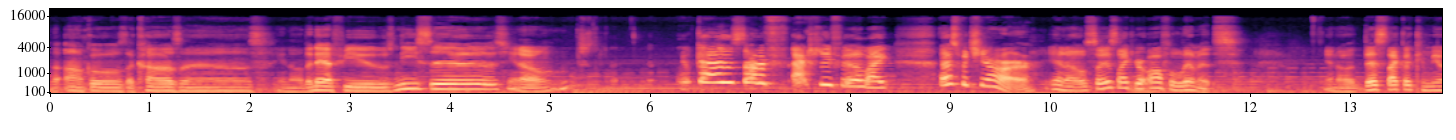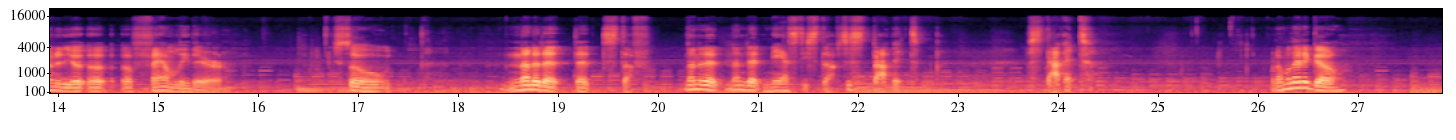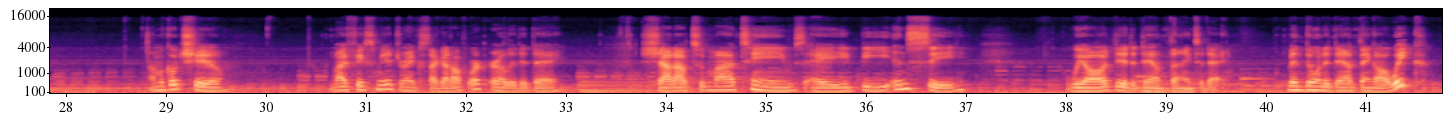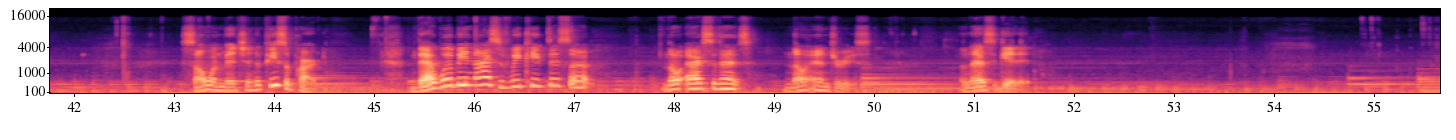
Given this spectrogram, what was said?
the uncles, the cousins, you know, the nephews, nieces, you know, just, you guys sort of actually feel like that's what you are, you know. So it's like you're off the limits. You know, there's like a community, a, a family there. So none of that that stuff. None of that none of that nasty stuff. Just stop it. Stop it. But I'm gonna let it go. I'm gonna go chill. Might fix me a drink because I got off work early today. Shout out to my teams A, B, and C. We all did a damn thing today. Been doing the damn thing all week. Someone mentioned a pizza party. That would be nice if we keep this up. No accidents, no injuries. Let's get it.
